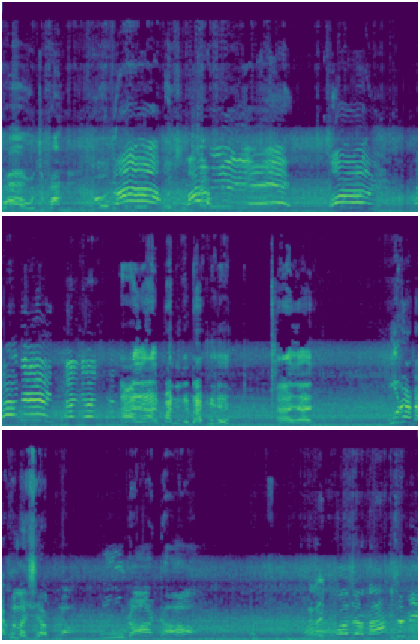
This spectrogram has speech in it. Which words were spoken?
মা ওই যে পানি। আয় আয় পানিতে ডাকে। আয় আয়। পুরাটা খুলাইছি আমরা। পুরাটা। অনেক মজা না ইসাবি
